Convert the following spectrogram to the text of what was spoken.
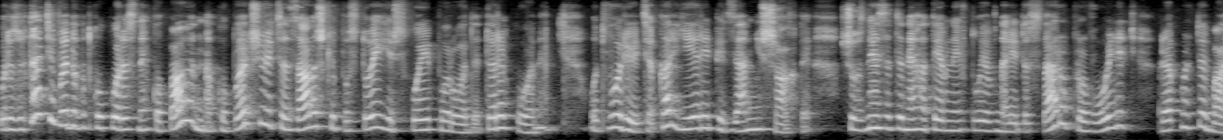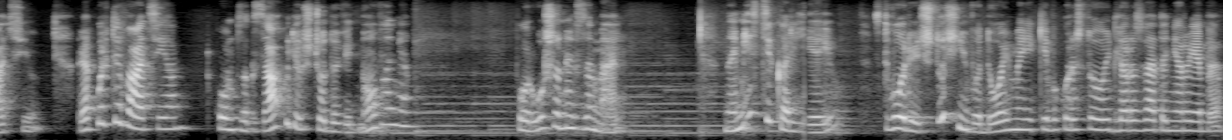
У результаті видобутку корисних копалин накопичуються залишки пустої гірської породи, терикони, утворюються кар'єри, підземні шахти. Щоб знизити негативний вплив на літосферу, проводять рекультивацію. Рекультивація комплекс заходів щодо відновлення порушених земель. На місці кар'єрів створюють штучні водойми, які використовують для розведення риби,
